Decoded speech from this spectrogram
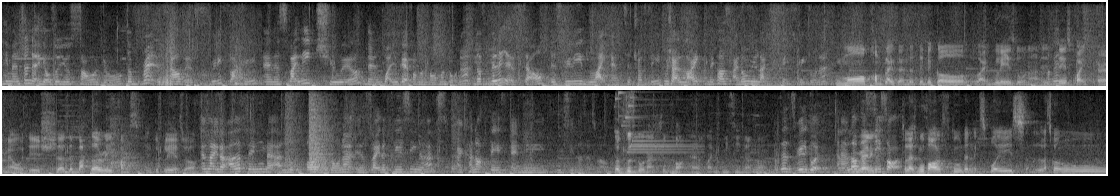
He mentioned that he also used sourdough. The bread itself is really fluffy and it's slightly chewier than what you get from a normal donut. The filling itself is really light and citrusy, which I like because I don't really like sweet, sweet donut. More complex than the typical like glazed donut. It tastes quite caramel-ish. The, the butter really comes into play as well. And like the other thing that I look for in a donut is like the greasiness. I cannot taste any greasiness as well. A good donut should not have like greasiness. But mm, This is really good and I love Really the sea salt. So let's move off to the next place. Let's go.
